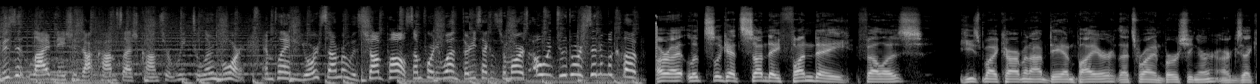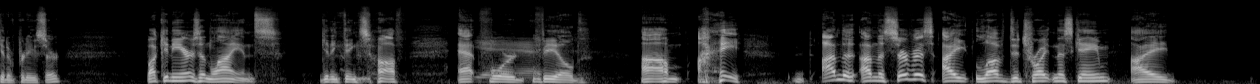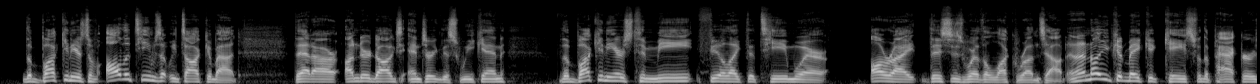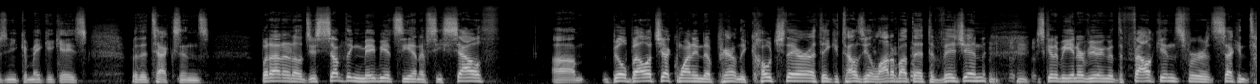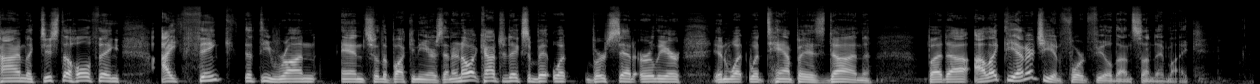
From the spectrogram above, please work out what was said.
Visit LiveNation.com slash Concert Week to learn more and plan your summer with Sean Paul, Sum 41, 30 Seconds to Mars, oh, and Two Door Cinema Club. All right, let's look at Sunday Fun Day, fellas. He's Mike Harmon. I'm Dan Beyer. That's Ryan Burschinger, our executive producer. Buccaneers and Lions getting things off at Ford Field. Um, I on the on the surface, I love Detroit in this game. I the Buccaneers of all the teams that we talk about that are underdogs entering this weekend, the Buccaneers to me feel like the team where all right, this is where the luck runs out. And I know you could make a case for the Packers and you can make a case for the Texans, but I don't know, just something maybe it's the NFC South. Um, Bill Belichick wanting to apparently coach there. I think it tells you a lot about that division. He's going to be interviewing with the Falcons for a second time. Like just the whole thing. I think that the run ends for the Buccaneers. And I know it contradicts a bit what Bursch said earlier in what, what Tampa has done. But uh, I like the energy in Ford Field on Sunday, Mike.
